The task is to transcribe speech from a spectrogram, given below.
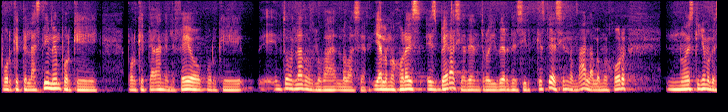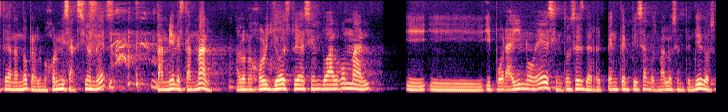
porque te lastimen, porque, porque te hagan el feo, porque en todos lados lo va, lo va a hacer. Y a lo mejor es, es ver hacia adentro y ver, decir, ¿qué estoy haciendo mal? A lo mejor no es que yo me lo esté ganando, pero a lo mejor mis acciones también están mal. A lo mejor yo estoy haciendo algo mal y, y- y por ahí no es. Entonces de repente empiezan los malos entendidos.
